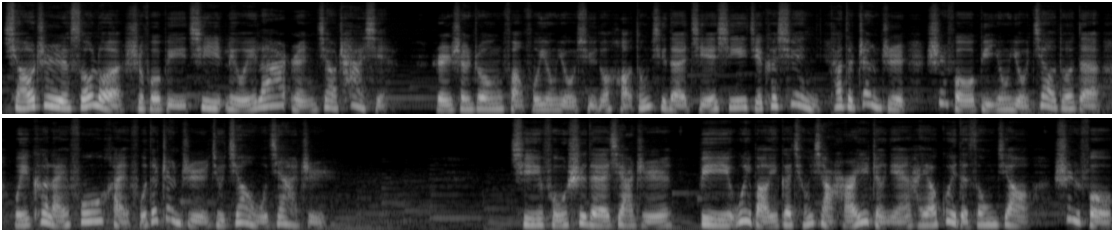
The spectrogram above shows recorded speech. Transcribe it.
乔治·索罗是否比契里维拉人较差些？人生中仿佛拥有许多好东西的杰西·杰克逊，他的政治是否比拥有较多的维克莱夫·海弗的政治就较无价值？其服饰的价值比喂饱一个穷小孩一整年还要贵的宗教，是否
